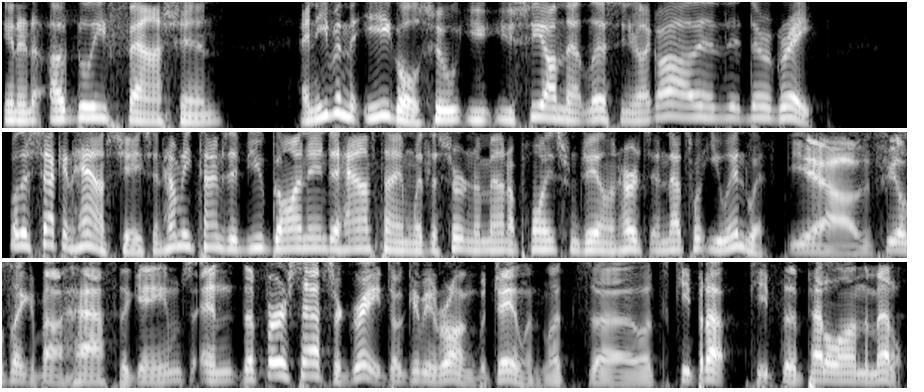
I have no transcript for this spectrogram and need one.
in an ugly fashion, and even the Eagles, who you, you see on that list, and you're like, oh, they're great. Well, they're second halves, Jason. How many times have you gone into halftime with a certain amount of points from Jalen Hurts, and that's what you end with? yeah, it feels like about half the games, and the first halves are great. Don't get me wrong, but Jalen, let's uh, let's keep it up. Keep the pedal on the metal.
